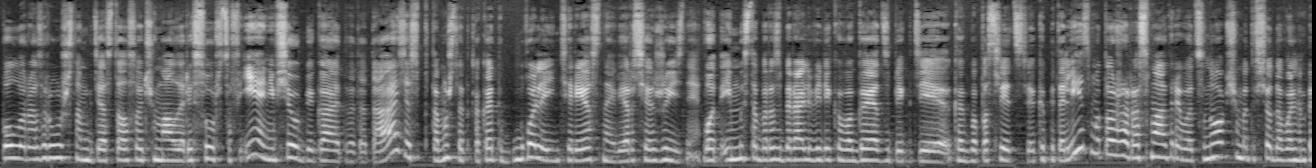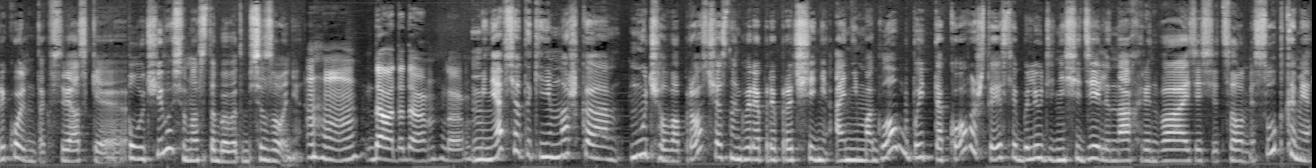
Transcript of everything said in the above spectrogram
полуразрушенном, где осталось очень мало ресурсов, и они все убегают в этот оазис, потому что это какая-то более интересная версия жизни. Вот, и мы с тобой разбирали Великого Гэтсби, где как бы последствия капитализма тоже рассматриваются. Ну, в общем, это все довольно прикольно так в связке получилось у нас с тобой в этом сезоне. Угу. Да, да, да, да. Меня все-таки немножко мучил вопрос, честно говоря, при прочтении, а не могло бы быть такого, что если бы люди не сидели нахрен в оазисе целыми сутками,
